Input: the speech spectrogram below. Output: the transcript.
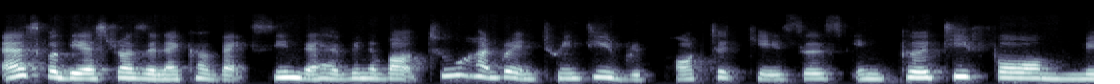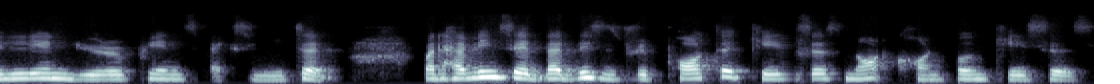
As for the AstraZeneca vaccine, there have been about 220 reported cases in 34 million Europeans vaccinated. But having said that, this is reported cases, not confirmed cases.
